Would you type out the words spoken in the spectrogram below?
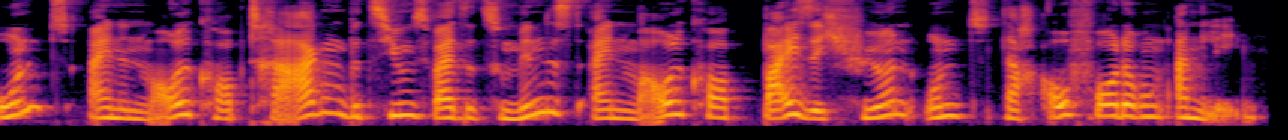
und einen Maulkorb tragen bzw. zumindest einen Maulkorb bei sich führen und nach Aufforderung anlegen.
